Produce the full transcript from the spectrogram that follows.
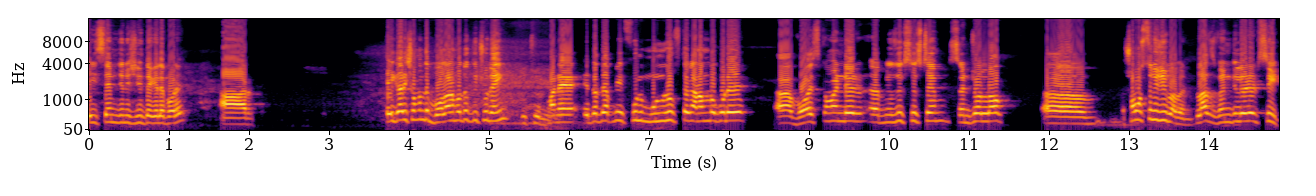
এই সেম জিনিস নিতে গেলে পরে। আর এই গাড়ি সম্বন্ধে বলার মতো কিছু নেই। কিছু মানে এটাতে আপনি ফুল মুনরুফ থেকে আরম্ভ করে ভয়েস কমান্ডের মিউজিক সিস্টেম সেন্ট্রাল লক সমস্ত কিছুই পাবেন প্লাস ভেন্টিলেটেড সিট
